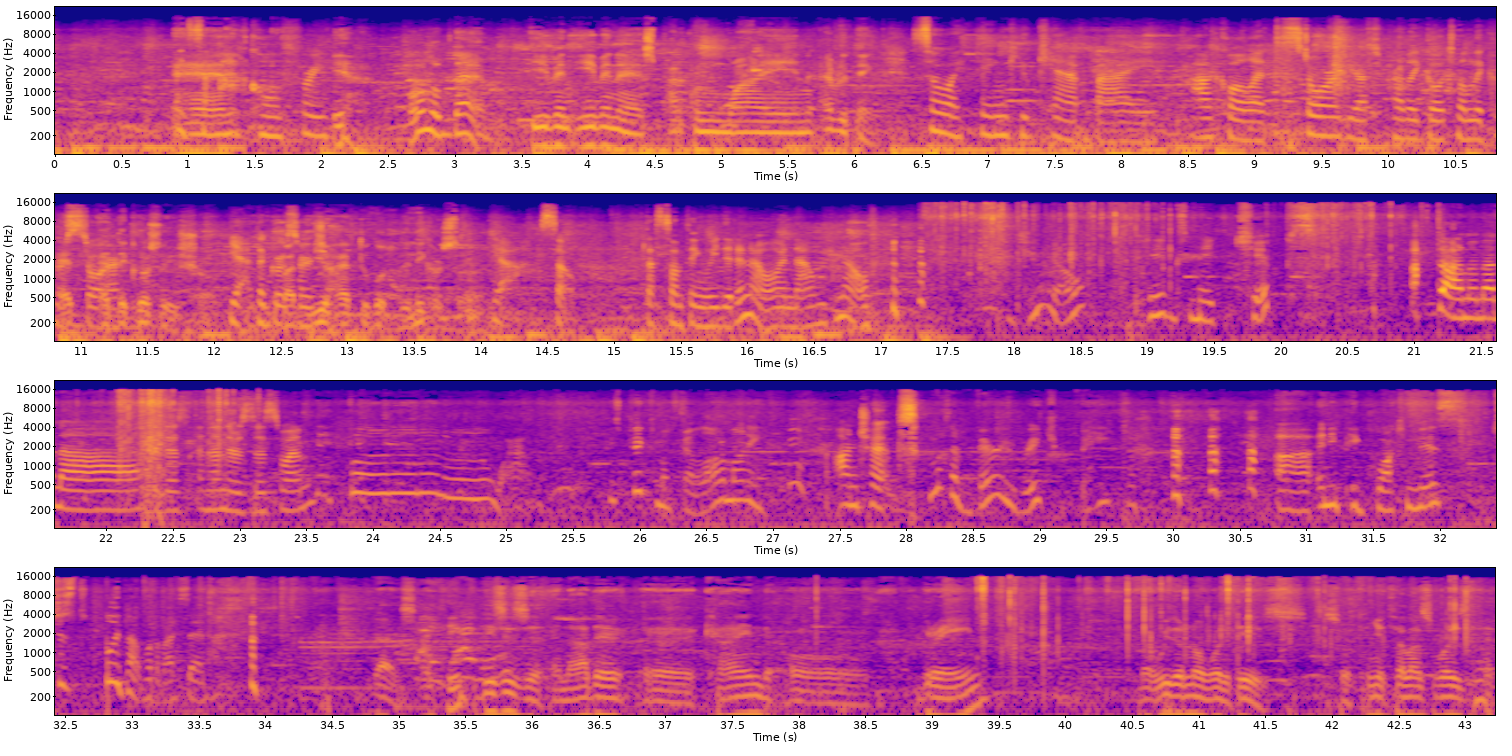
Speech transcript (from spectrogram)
It's and alcohol free. yeah, all of them. Even even a sparkling wine, everything. So I think you can't buy alcohol at the store. You have to probably go to a liquor At, store. at the grocery shop. Yeah, the grocery but you have to go to the liquor store. yeah, so that's something we didn't know, and now we know. Did pigs make chips? da na na na. and then there's this one Wow. These pigs must get a lot of money. on chips. They must have very rich bacon. uh, any pig watching this, just bleep out what I said. Guys, I think this is another uh, kind of grain, but we don't know what it is. So can you tell us what is that?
